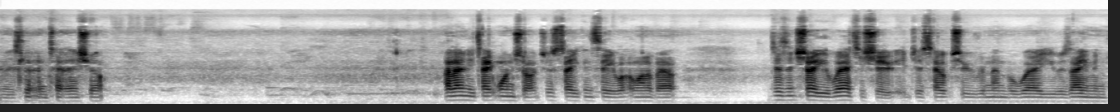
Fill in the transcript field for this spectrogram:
Let's let them take their shot. I'll only take one shot just so you can see what I'm on about. It doesn't show you where to shoot, it just helps you remember where you was aiming.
